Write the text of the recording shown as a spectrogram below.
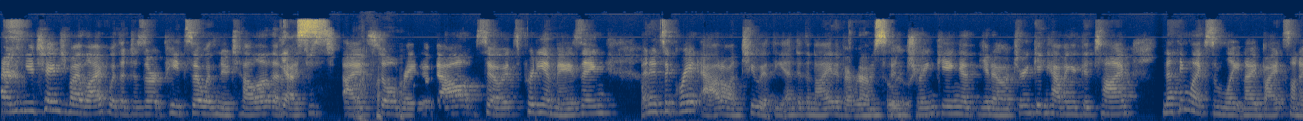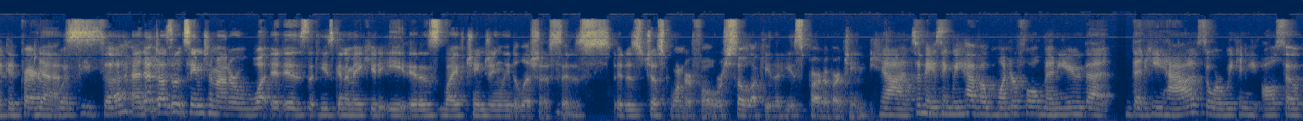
And he changed my life with a dessert pizza with Nutella that yes. I just I still rave about. So it's pretty amazing, and it's a great add-on too. At the end of the night, if everyone's Absolutely. been drinking, you know, drinking, having a good time, nothing like some late night bites on a good yes. pizza. and it doesn't seem to matter what it is that he's going to make you to eat. It is life changingly delicious. It is it is just wonderful. We're so lucky that he's part of our team. Yeah, it's amazing. We have a wonderful menu that that he has, or we can also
